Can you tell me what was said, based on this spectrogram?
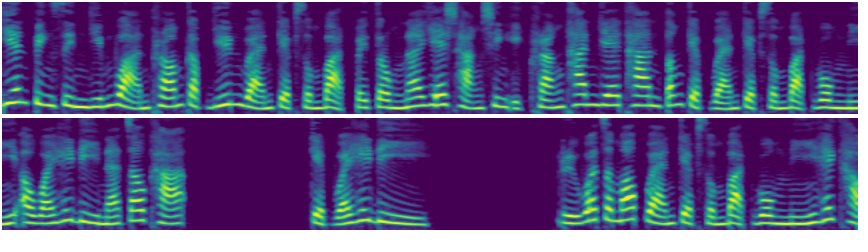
เยี่ยนปิงซินยิ้มหวานพร้อมกับยื่นแหวนเก็บสมบัติไปตรงหน้าเย่ฉางชิงอีกครั้งท่านเย่ท่านต้องเก็บแหวนเก็บสมบัติวงนี้เอาไว้ให้ดีนะเจ้าคะ เก็บไว้ให้ดี หรือว่าจะมอบแหวนเก็บสมบัติวงนี้ให้เขา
